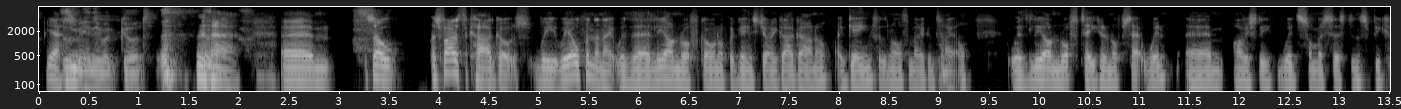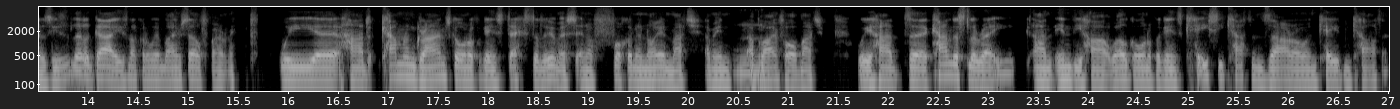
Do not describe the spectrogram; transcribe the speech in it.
yes. Doesn't mean they were good. um, so as far as the card goes, we, we opened the night with uh, Leon Ruff going up against Johnny Gargano again for the North American title, with Leon Ruff taking an upset win, um, obviously with some assistance because he's a little guy. He's not going to win by himself, apparently. We uh, had Cameron Grimes going up against Dexter Lumis in a fucking annoying match. I mean, a Mm. blindfold match. We had uh, Candice LeRae and Indi Hartwell going up against Kacy Catanzaro and Kayden Carter.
